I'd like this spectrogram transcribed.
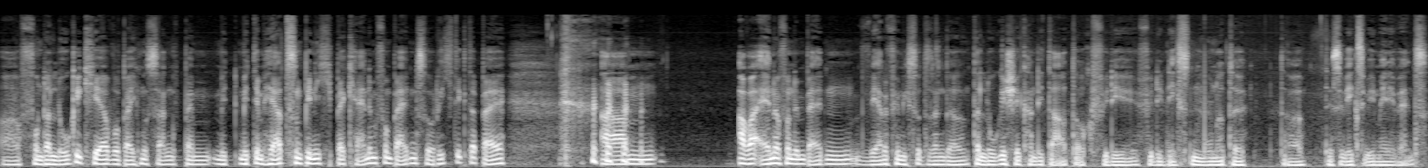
Äh, von der Logik her, wobei ich muss sagen, beim, mit, mit dem Herzen bin ich bei keinem von beiden so richtig dabei. ähm, aber einer von den beiden wäre für mich sozusagen der, der logische Kandidat auch für die, für die nächsten Monate da, des WXW Main Events.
